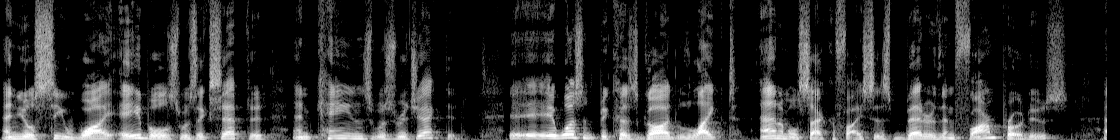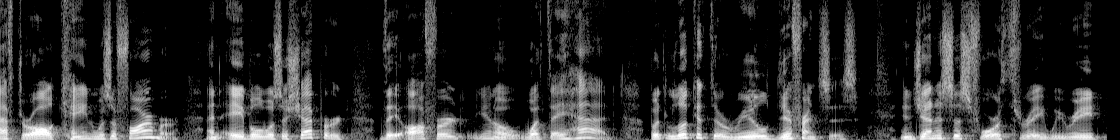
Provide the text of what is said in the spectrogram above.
and you'll see why Abel's was accepted and Cain's was rejected. It wasn't because God liked animal sacrifices better than farm produce. After all, Cain was a farmer and Abel was a shepherd. They offered you know, what they had. But look at the real differences. In Genesis 4.3 we read,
